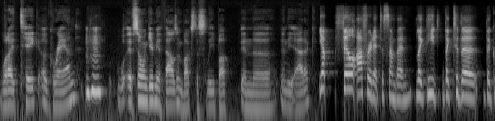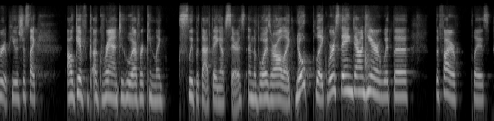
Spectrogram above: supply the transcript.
Would I take a grand? Mm-hmm. If someone gave me a thousand bucks to sleep up in the in the attic? Yep. Phil offered it to someone. Like he like to the the group. He was just like, I'll give a grand to whoever can like sleep with that thing upstairs. And the boys are all like, Nope, like we're staying down here with the the fireplace.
